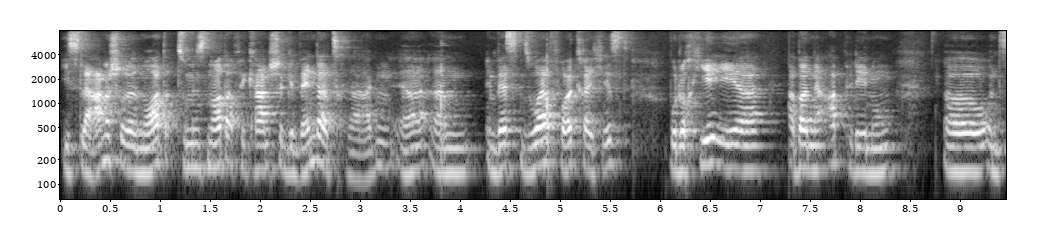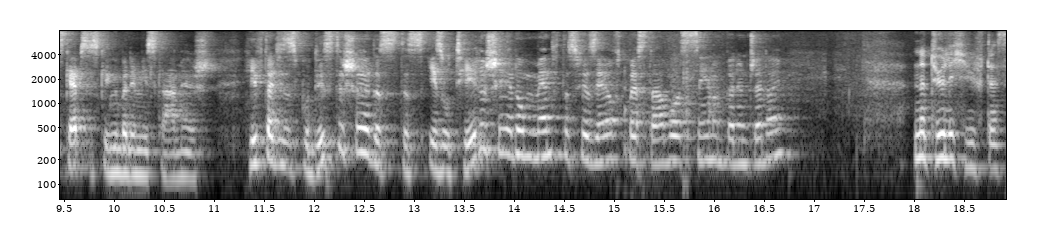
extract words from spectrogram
islamische oder Nord, zumindest nordafrikanische Gewänder tragen, ja, ähm, im Westen so erfolgreich ist, wo doch hier eher aber eine Ablehnung äh, und Skepsis gegenüber dem Islam herrscht. Hilft da dieses buddhistische, das, das esoterische Element, das wir sehr oft bei Star Wars sehen und bei den Jedi? Natürlich hilft es.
